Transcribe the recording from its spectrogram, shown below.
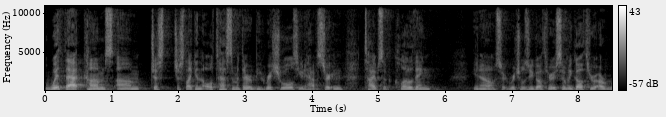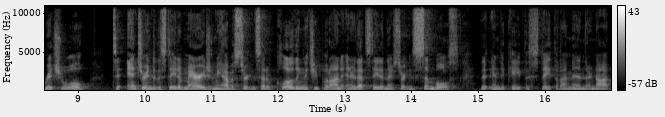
with that comes um, just just like in the Old Testament, there would be rituals. You'd have certain types of clothing, you know, certain rituals you go through. So we go through a ritual to enter into the state of marriage, and we have a certain set of clothing that you put on to enter that state, and there's certain symbols that indicate the state that I'm in. They're not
